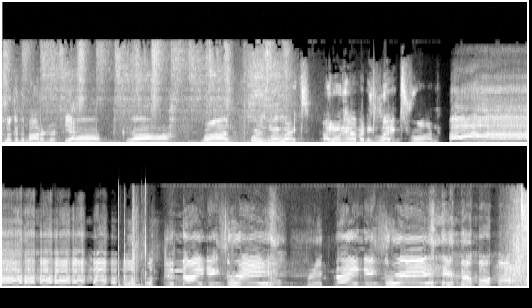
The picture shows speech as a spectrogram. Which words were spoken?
Look at the monitor. Yeah. Oh, God. Ron, where's my legs? I don't have any legs, Ron. Ah! In 93! No, Brick. 93! 哈 哈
